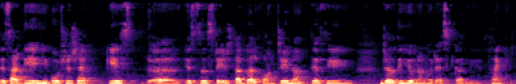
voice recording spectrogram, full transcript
ਤੇ ਸਾਡੀ ਇਹੀ ਕੋਸ਼ਿਸ਼ ਹੈ ਕਿ ਇਸ ਇਸ ਸਟੇਜ ਤੱਕ ਗੱਲ ਪਹੁੰਚੇ ਨਾ ਤੇ ਅਸੀਂ ਜਲਦੀ ਹੀ ਉਹਨਾਂ ਨੂੰ ਅਰੈਸਟ ਕਰ ਲਈਏ। ਥੈਂਕ ਯੂ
